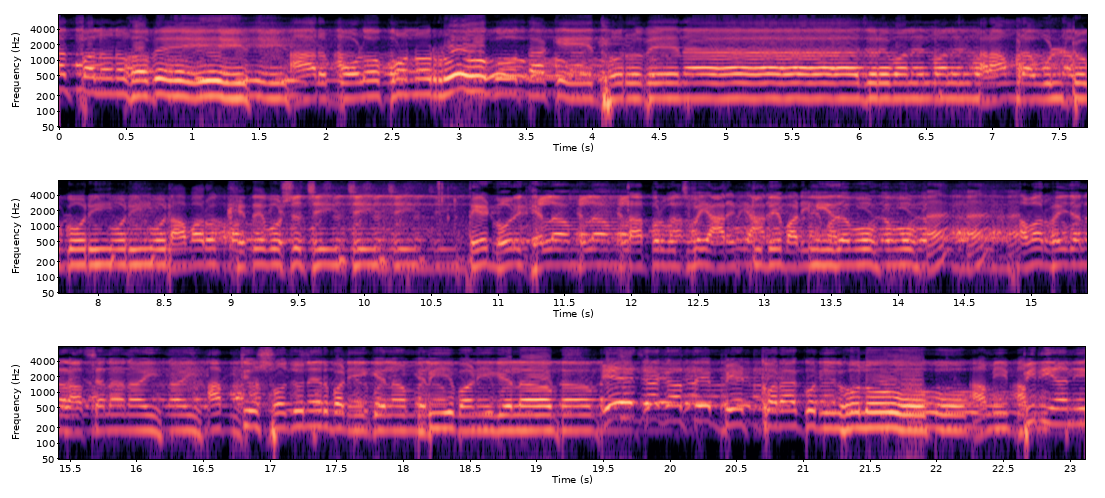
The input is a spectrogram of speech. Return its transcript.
সুন্নাত পালন হবে। আর বড় কোন রোগও তাকে ধরবে না। জোরে বলেন বলেন। আর আমরা উল্টো করি। আবারও খেতে বসেছি। পেট ভরে খেলাম। তারপর বলছি, ভাই, আরেকটু দিয়ে বাড়ি নিয়ে যাব। হ্যাঁ? আমার ভাই জানার আছে না নাই? আত্মীয় স্বজনের বাড়ি গেলাম, বিয়ে বাড়ি গেলাম। এ জায়গাতে বেড করা করি হলো। আমি বিরিয়ানি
